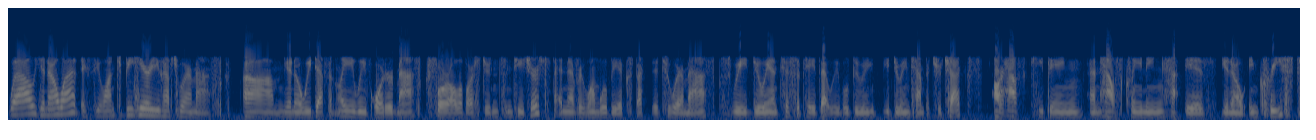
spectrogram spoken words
well, you know what? If you want to be here, you have to wear a mask. Um, you know, we definitely we've ordered masks for all of our students and teachers, and everyone will be expected to wear masks. We do anticipate that we will do, be doing temperature checks. Our housekeeping and house cleaning ha- is, you know, increased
